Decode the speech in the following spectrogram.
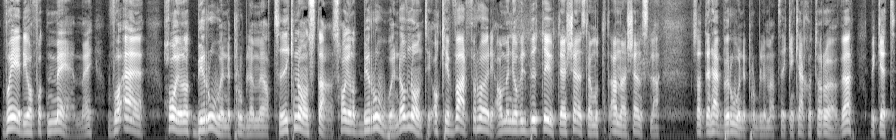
Vad är det jag har fått med mig? Vad är, har jag något beroendeproblematik någonstans? Har jag något beroende av någonting? Okej, varför har jag det? Ja, men jag vill byta ut en känsla mot en annan känsla. Så att den här beroendeproblematiken kanske tar över. Vilket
